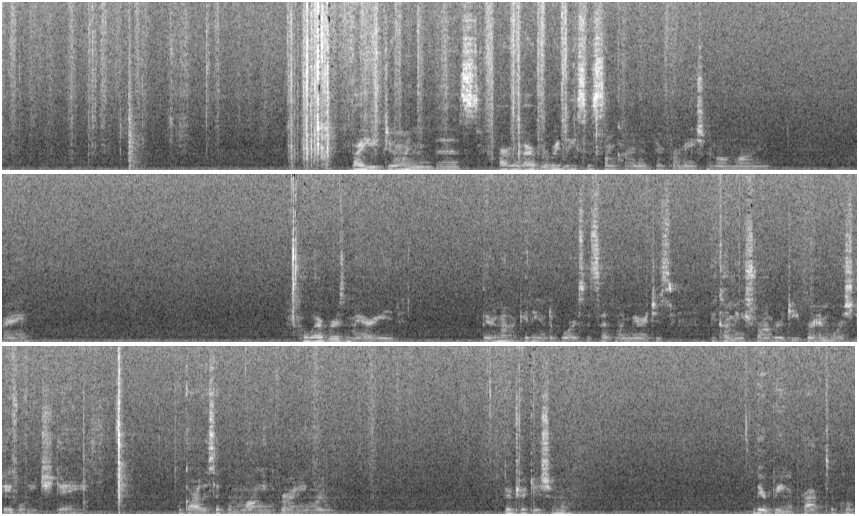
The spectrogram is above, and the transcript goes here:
By you doing this, or whoever releases some kind of information online, right? whoever is married, they're not getting a divorce. It says my marriage is becoming stronger, deeper, and more stable each day. Regardless of them longing for anyone, they're traditional. They're being practical.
